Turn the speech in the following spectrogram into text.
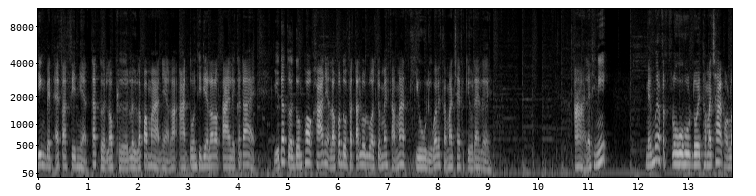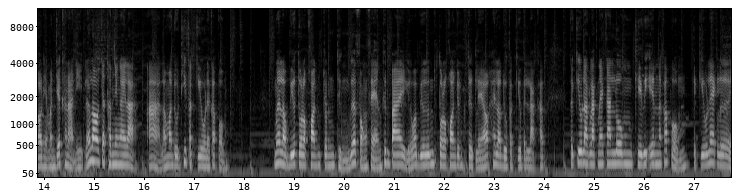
ยิ่งเป็นแอสซัสซินเนี่ยถ้าเกิดเราเผลอหรือเราประมาทเนี่ยเราอาจโดนทีเดียวแล้วเราตายเลยก็ได้ หรือถ้าเกิดโดนพ่อค้าเนี่ยเราก็โดนฟันตันรัวๆจนไม่สามารถคิวหรือว่าไม่สามารถใช้สกิลได้เลย อ่าและทีนี้ในเมื่อศัตรูโดยธรรมชาติของเราเนี่ยมันเยอะขนาดนี้ แล้วเราจะทำยังไงล่ะ อ่า เรามาดูที่สกิลเลยครับผม เมื่อเราบิวตัวละครจนถึงเลือด2 0 0 0 0 0ขึ้นไป หรือว่าบิวตัวละครจนถึกแล้วให้เราดูสกิลเป็นหลักครับสกิลหลักๆในการลง KVM นะครับผม สกิลแรกเลย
